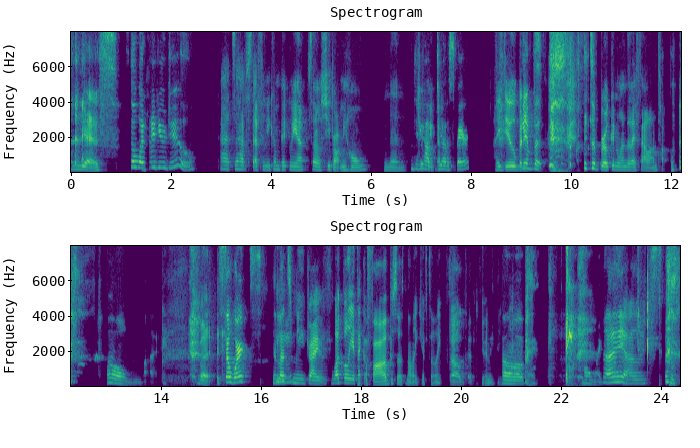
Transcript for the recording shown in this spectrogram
yes. So what did you do? I had to have Stephanie come pick me up. So she brought me home and then Did you have? Do you have a spare? I do, but yeah, it's, but it's a broken one that I fell on top of. Oh my. But it still works. It lets Mhm. me drive. Luckily, it's like a fob, so it's not like you have to like oh, good. do anything. Oh okay. Oh my god. Hi, Alex. That's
